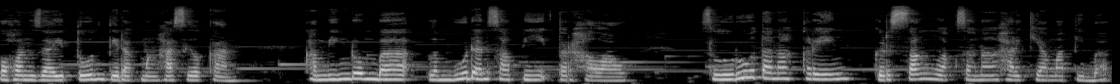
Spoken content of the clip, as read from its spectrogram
pohon zaitun tidak menghasilkan, kambing domba, lembu dan sapi terhalau, seluruh tanah kering, gersang laksana hari kiamat tiba.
